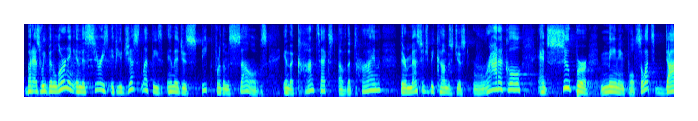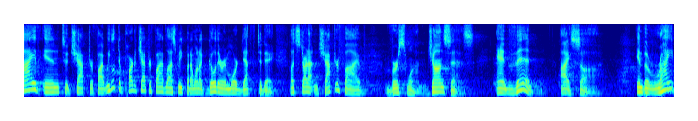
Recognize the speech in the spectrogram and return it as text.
But as we've been learning in this series, if you just let these images speak for themselves in the context of the time, their message becomes just radical and super meaningful. So let's dive into chapter 5. We looked at part of chapter 5 last week, but I want to go there in more depth today. Let's start out in chapter 5, verse 1. John says, And then I saw in the right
